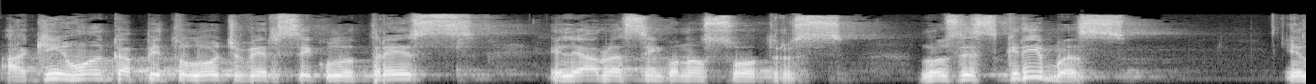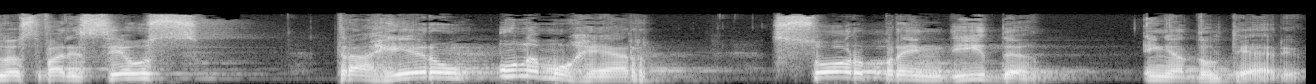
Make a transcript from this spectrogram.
Aqui em Juan capítulo 8, versículo 3, ele habla assim com nós outros. Los escribas e los fariseus trajeron uma mulher surpreendida em adultério.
